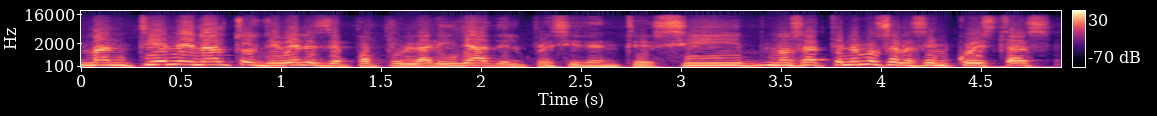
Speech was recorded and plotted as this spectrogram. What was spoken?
Mantienen altos niveles de popularidad el presidente. Si nos atenemos a las encuestas,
